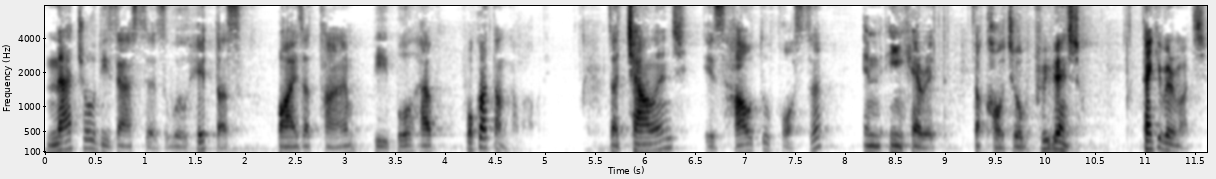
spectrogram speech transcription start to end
natural disasters will hit us by the time people have forgotten about it. The challenge is how to foster and inherit the culture of prevention. Thank you very much.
